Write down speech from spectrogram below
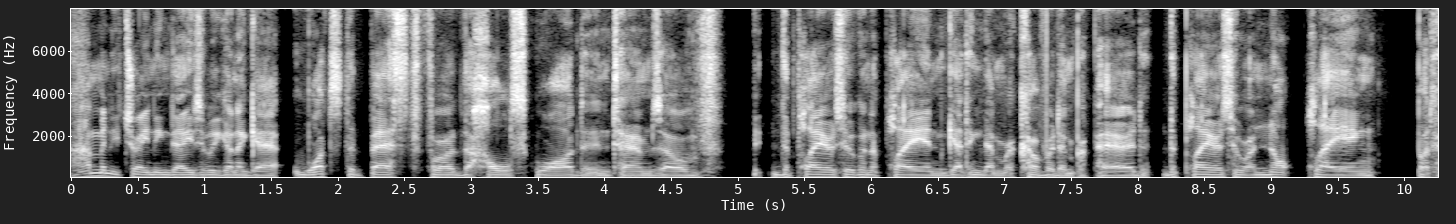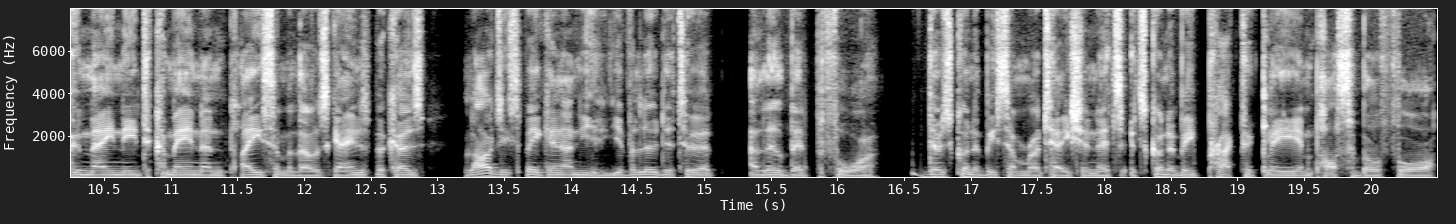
how many training days are we going to get? What's the best for the whole squad in terms of the players who are going to play and getting them recovered and prepared, the players who are not playing but who may need to come in and play some of those games because, largely speaking, and you, you've alluded to it a little bit before, there's going to be some rotation. It's it's going to be practically impossible for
